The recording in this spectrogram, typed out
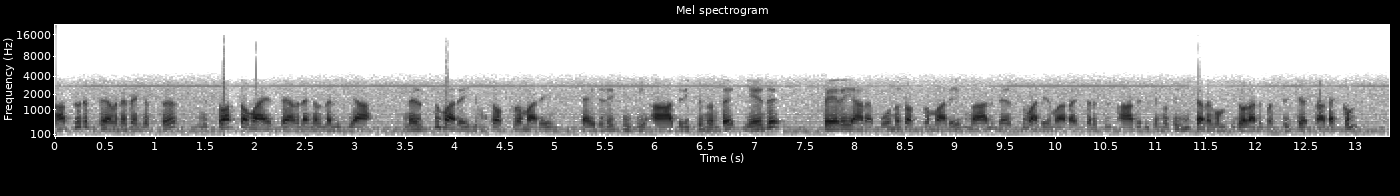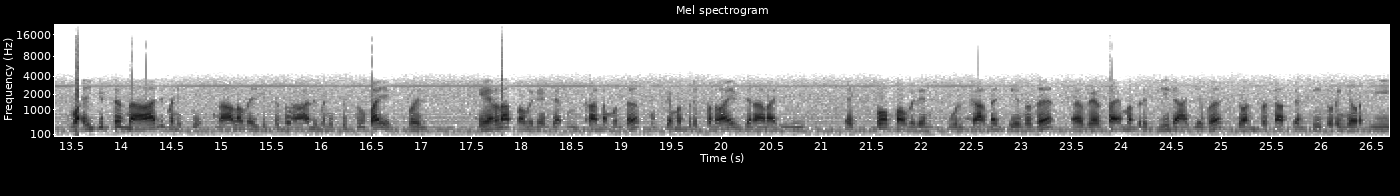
ആതുര സേവന രംഗത്ത് നിസ്വാർത്ഥമായ സേവനങ്ങൾ നൽകിയ നഴ്സുമാരെയും ഡോക്ടർമാരെയും കൈരളി ടി വി ആദരിക്കുന്നുണ്ട്. ഏഴ് പേരെയാണ് മൂന്ന് ഡോക്ടർമാരെയും നാല് നഴ്സുമാരെയുമാണ് ഇത്തരത്തിൽ ആദരിക്കുന്നത്. ഈ ചടങ്ങും ഇതോടനുബന്ധിച്ച് നടക്കും. വൈകിട്ട് നാല് മണിക്ക് നാളെ വൈകിട്ട് നാല് മണിക്ക് ദുബായ് എക്സ്പോയിൽ കേരള പവലിയന്റെ ഉദ്ഘാടനമുണ്ട്. മുഖ്യമന്ത്രി പിണറായി വിജയനാണ് ഈ എക്സ്പോ പവലിയൻ ഉദ്ഘാടനം ചെയ്യുന്നത്. വ്യവസായ മന്ത്രി P Rajeev John Prasad M P തുടങ്ങിയവർ ഈ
